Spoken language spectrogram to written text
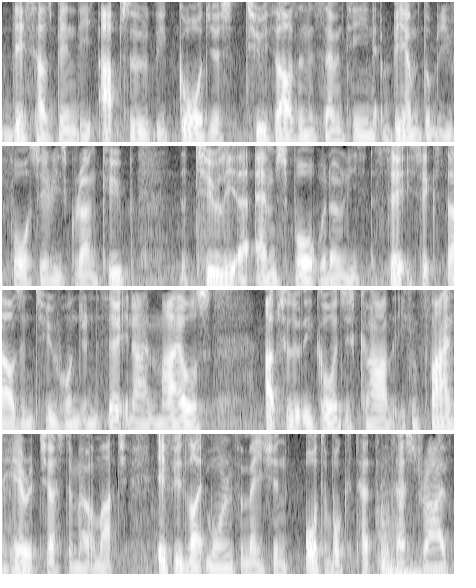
This has been the absolutely gorgeous 2017 BMW 4 Series Gran Coupe. The 2 litre M Sport with only 36,239 miles absolutely gorgeous car that you can find here at Chester Motor Match. If you'd like more information or to book a te- test drive,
